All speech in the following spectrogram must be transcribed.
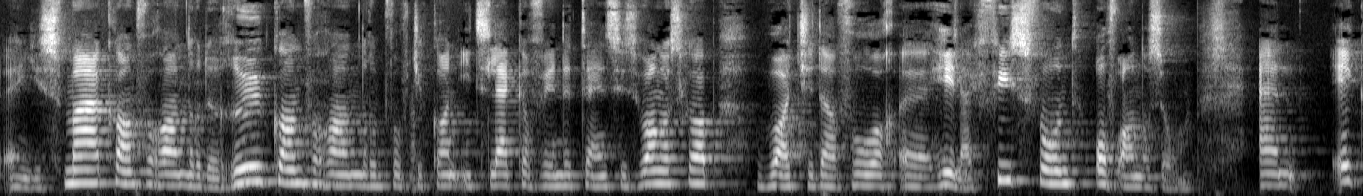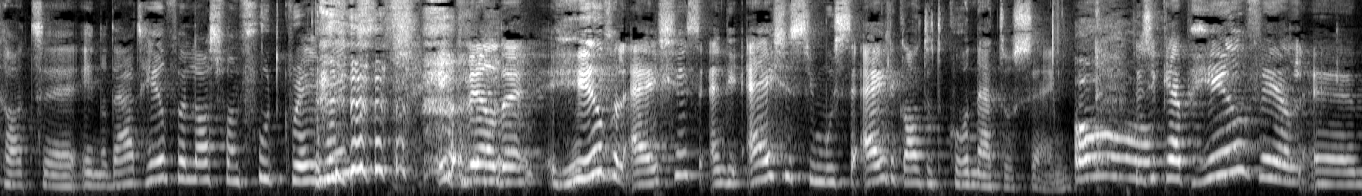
En je smaak kan veranderen, de reuk kan veranderen. Bijvoorbeeld, je kan iets lekker vinden tijdens je zwangerschap, wat je daarvoor heel erg vies vond, of andersom. En ik had eh, inderdaad heel veel last van food cravings. ik wilde heel veel ijsjes. En die ijsjes die moesten eigenlijk altijd cornetto's zijn. Oh, Dus ik heb heel veel ehm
